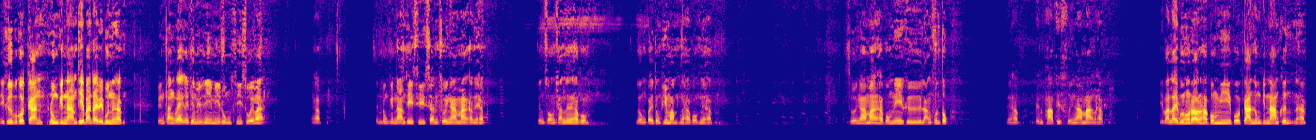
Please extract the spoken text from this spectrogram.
นี่คือปรากฏการณ์รุ้งกินน้ำที่บ้านไร่ใบบุญนะครับ เป็นครั้งแรกเลยที่มาอยู่ที่นี่มีรุ้งสีสวยมากนะครับ เป็นรุ้งกินน้ำที่สีสันสวยงามมากครับเนี่ยครับซึ่งสองชั้นเลยนะครับ ผม ลงไปตรงพี่หม่ำนะครับ ผมเนี่ยครับ สวยงามมากครับ ผมนี่คือหลังฝนตกนะครับ เป็นภาพที่สวยงามมากนะครับ ที่บ้านไร่บุญของเรานะครับ ผมมีปรากฏการณ์ลุงกินน้ำขึ้นนะครับ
